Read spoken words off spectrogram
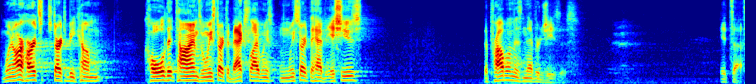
when our hearts start to become cold at times, when we start to backslide, when we, when we start to have issues, the problem is never Jesus, it's us.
